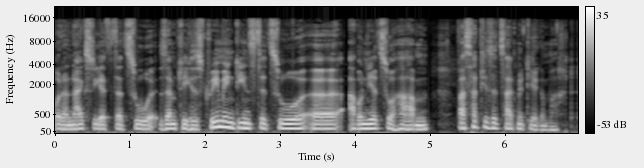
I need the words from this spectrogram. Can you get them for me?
oder neigst du jetzt dazu, sämtliche Streamingdienste zu äh, abonniert zu haben? Was hat diese Zeit mit dir gemacht?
